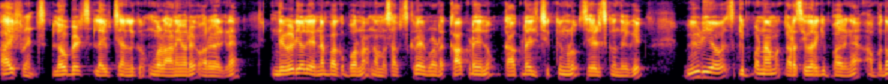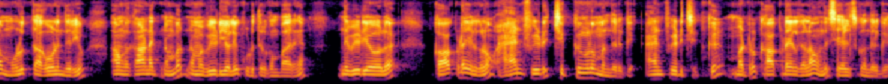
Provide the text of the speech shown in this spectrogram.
Hi friends love birds live சேனலுக்கு உங்கள் அனைவரையும் வரவேற்கிறேன். இந்த வீடியோவில் என்ன பார்க்க போகிறோன்னா நம்ம சப்ஸ்கிரைபரோட காக்கடையிலும் காக்கடையில் சிக்குங்களும் சேல்ஸுக்கு வந்திருக்கு. வீடியோவை ஸ்கிப் பண்ணாமல் கடைசி வரைக்கும் பாருங்கள் அப்போ தான் முழு தகவலும் தெரியும். அவங்க காண்டாக்ட் நம்பர் நம்ம வீடியோலேயே கொடுத்துருக்கோம் பாருங்கள் இந்த வீடியோவில் காக்கடைல்களும் ஹேண்ட் ஃபீடு சிக்குங்களும் வந்திருக்கு. ஹேண்ட் ஃபீடு சிக்கு மற்றும் காக்கடைல்கள்லாம் வந்து சேல்ஸுக்கு வந்திருக்கு.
